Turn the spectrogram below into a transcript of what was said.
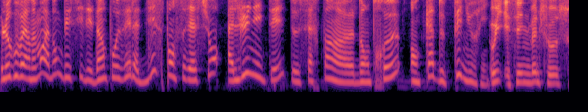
Le gouvernement a donc décidé d'imposer la dispensation à l'unité de certains d'entre eux en cas de pénurie. Oui, et c'est une bonne chose,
